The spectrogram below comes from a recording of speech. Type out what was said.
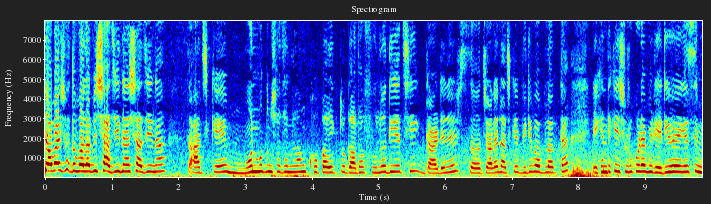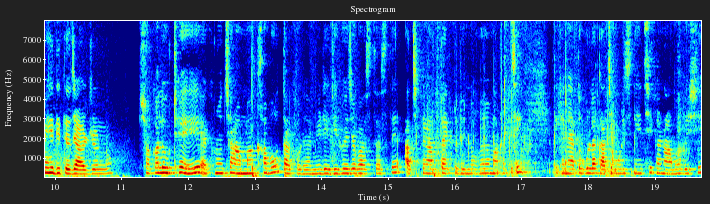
সবাই শুধু বলে আমি সাজি না সাজি না। তো আজকে মন মতন সাজিয়ে নিলাম। খোপায় একটু গাঁদা ফুলও দিয়েছি গার্ডেনের তো চলেন আজকে ভিডিও বা ব্লগটা এখান থেকে শুরু করে আমি রেডি হয়ে গেছি মেহেদিতে যাওয়ার জন্য। সকালে উঠে এখন হচ্ছে আম মাখাবো তারপরে আমি রেডি হয়ে যাব আস্তে আস্তে। আজকের আমটা একটু ভিন্নভাবে মাখাচ্ছি। এখানে এতগুলা কাঁচামরিচ নিয়েছি, কারণ আমও বেশি,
